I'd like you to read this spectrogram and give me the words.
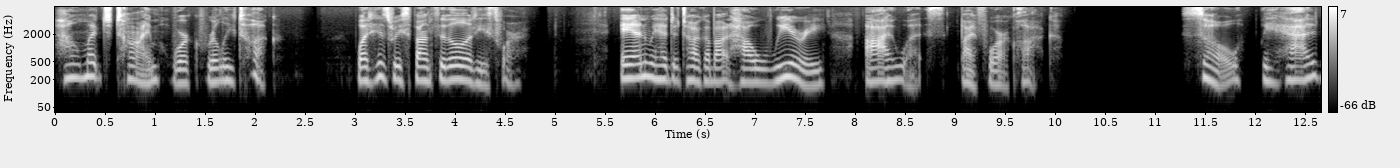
how much time work really took, what his responsibilities were. And we had to talk about how weary I was by four o'clock. So we had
